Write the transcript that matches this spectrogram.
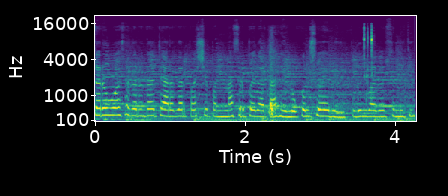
सर्वसाधारण दर चार हजार पाचशे पन्नास रुपये जात आहे. लोकल सोयाबीन पुढील बाजार समिती.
